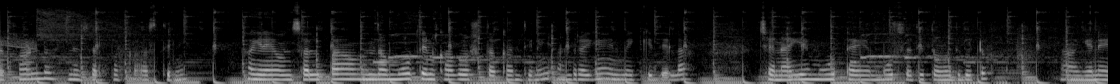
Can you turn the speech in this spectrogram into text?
ತಗೊಂಡು ಇನ್ನೊಂದು ಸ್ವಲ್ಪ ಕಾಯಿಸ್ತೀನಿ. ಹಾಗೆಯೇ ಒಂದು ಸ್ವಲ್ಪ ಒಂದು ಮೂರು ದಿನಕ್ಕಾಗೋಷ್ಟು ತಗೊತೀನಿ ಅಂದ್ರಾಗೆ ಮಿಕ್ಕಿದ್ದೆಲ್ಲ ಚೆನ್ನಾಗಿ ಮೂರು ಟೈಮ್ ಮೂರು ಸತಿ ತೊಳೆದ್ಬಿಟ್ಟು ಹಾಗೆಯೇ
